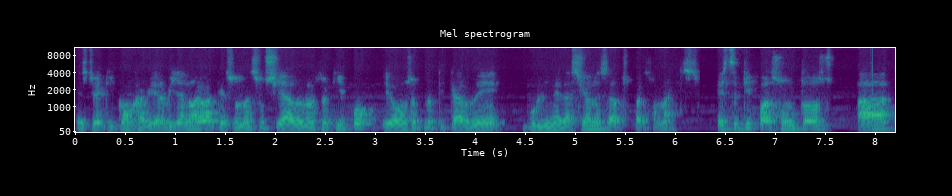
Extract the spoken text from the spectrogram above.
Estoy aquí con Javier Villanueva, que es un asociado de nuestro equipo, y vamos a platicar de vulneraciones de datos personales. Este tipo de asuntos ha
